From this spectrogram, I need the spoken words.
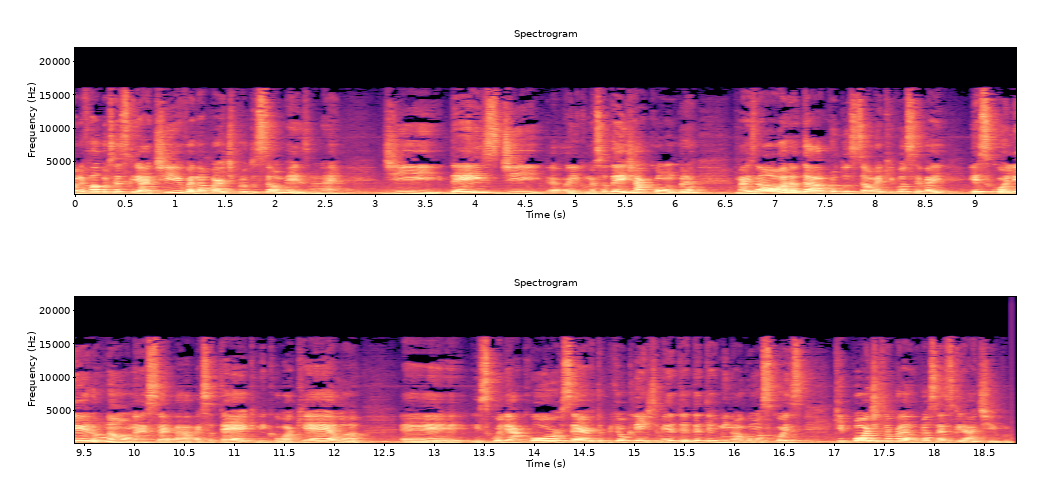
Quando eu falo processo criativo, é na parte de produção mesmo, né? De desde. Ele começou desde a compra, mas na hora da produção é que você vai escolher ou não né, essa, essa técnica ou aquela, é, escolher a cor certa, porque o cliente também determina algumas coisas que pode atrapalhar no processo criativo.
